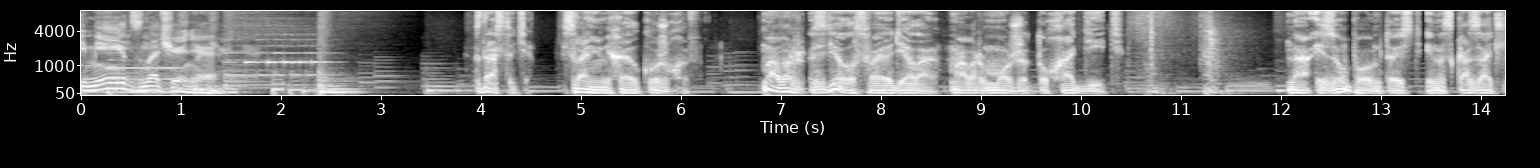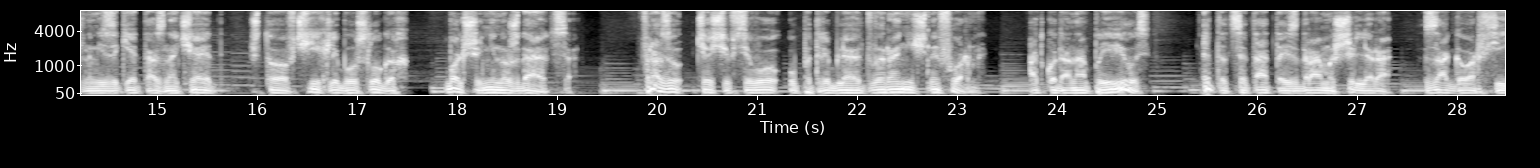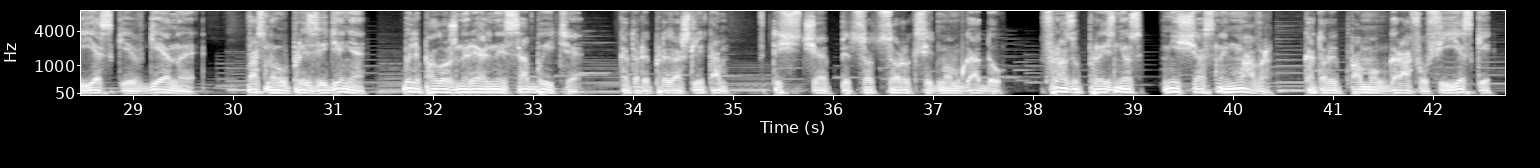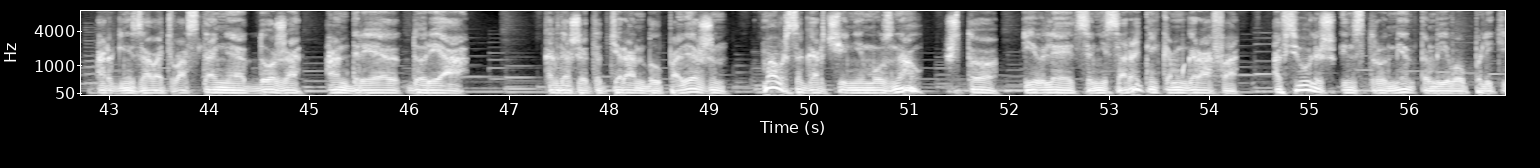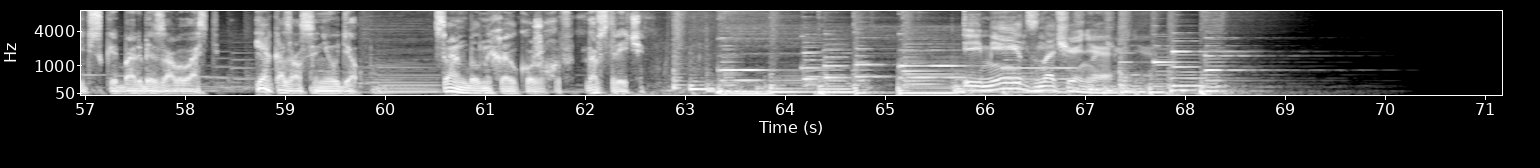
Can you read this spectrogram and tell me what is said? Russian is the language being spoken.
имеет значение. Здравствуйте, с вами Михаил Кожухов. Мавр сделал свое дело, Мавр может уходить. На изоповом, то есть иносказательном языке это означает, что в чьих-либо услугах больше не нуждаются. Фразу чаще всего употребляют в ироничной форме. Откуда она появилась? Это цитата из драмы Шиллера «Заговор Фиески в Генуе». В основу произведения были положены реальные события, которые произошли там в 1547 году. Фразу произнес несчастный Мавр, который помог графу Фиески организовать восстание дожа Андрея Дориа. Когда же этот тиран был повержен, Мавр с огорчением узнал, что является не соратником графа, а всего лишь инструментом в его политической борьбе за власть. И оказался неудел. С вами был Михаил Кожухов. До встречи. Имеет значение.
